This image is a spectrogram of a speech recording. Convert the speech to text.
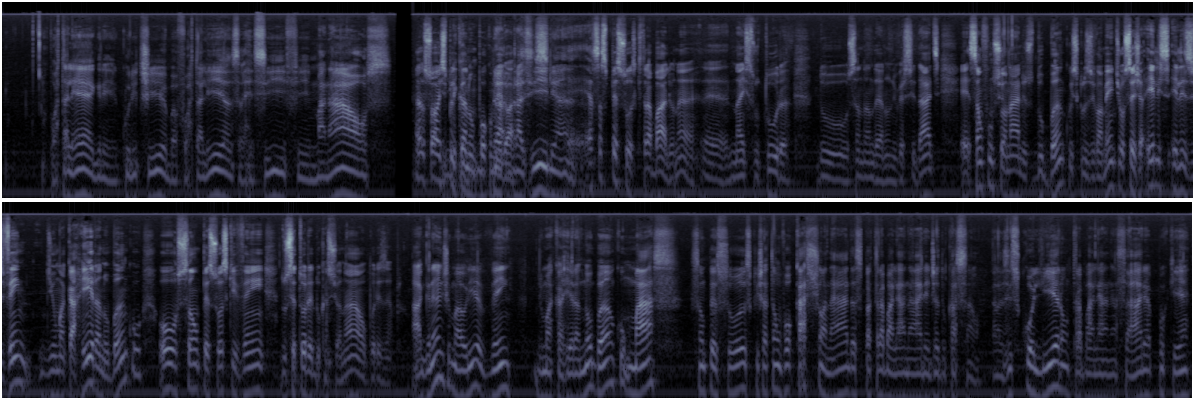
em Porto Alegre, Curitiba, Fortaleza, Recife, Manaus, é só explicando um pouco melhor. Brasília. Essas pessoas que trabalham né, é, na estrutura do Santander Universidades é, são funcionários do banco exclusivamente? Ou seja, eles, eles vêm de uma carreira no banco ou são pessoas que vêm do setor educacional, por exemplo? A grande maioria vem de uma carreira no banco, mas são pessoas que já estão vocacionadas para trabalhar na área de educação. Elas escolheram trabalhar nessa área porque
